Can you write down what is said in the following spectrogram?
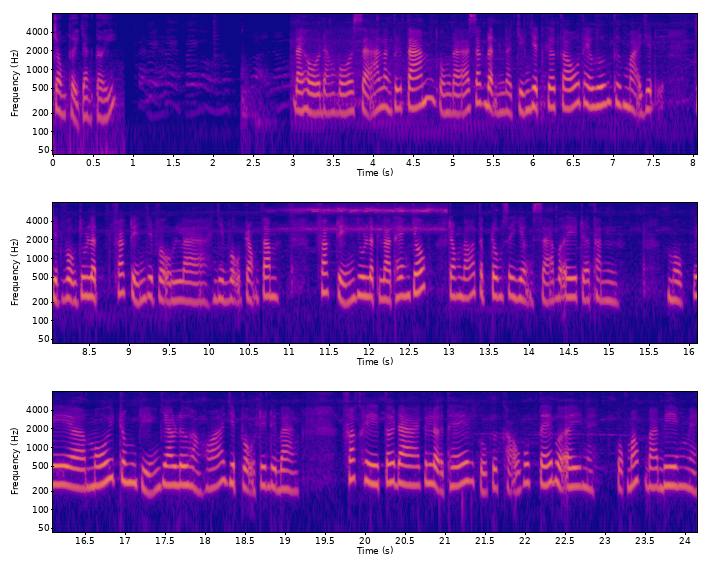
trong thời gian tới. Đại hội Đảng bộ xã lần thứ 8 cũng đã xác định là chuyển dịch cơ cấu theo hướng thương mại dịch dịch vụ du lịch, phát triển dịch vụ là nhiệm vụ trọng tâm, phát triển du lịch là then chốt, trong đó tập trung xây dựng xã Bờ Y trở thành một cái ờ, mối trung chuyển giao lưu hàng hóa dịch vụ trên địa bàn, phát huy tối đa cái lợi thế của cửa khẩu quốc tế Bờ Y này, cột mốc Ba Biên này,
